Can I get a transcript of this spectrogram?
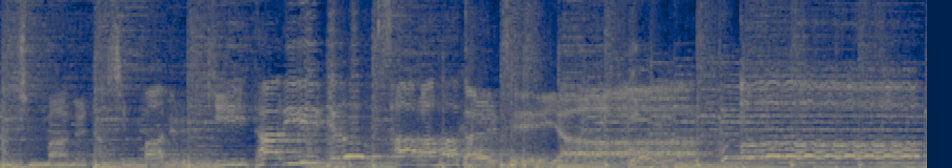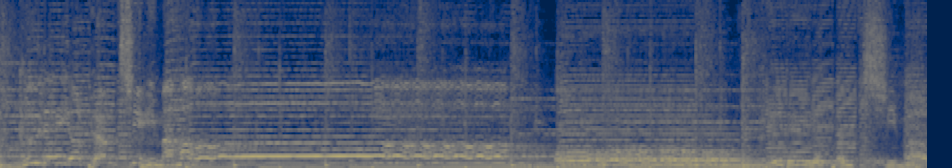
당신만을 당신만을 기다리며 살아갈 테야 병치 마오. 오, 그대여 병치 마오.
